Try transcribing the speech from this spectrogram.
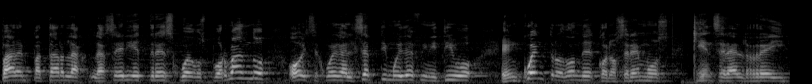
para empatar la, la serie tres juegos por bando. Hoy se juega el séptimo y definitivo encuentro donde conoceremos quién será el rey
